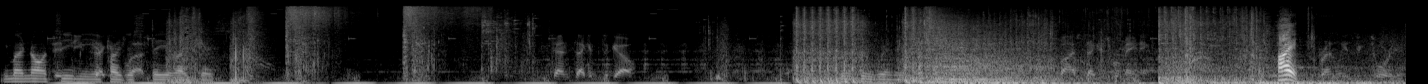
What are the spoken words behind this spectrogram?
You might not see me if I just left. stay like this. 10 seconds to go. 5 seconds remaining. Hi. Friendly is victorious.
